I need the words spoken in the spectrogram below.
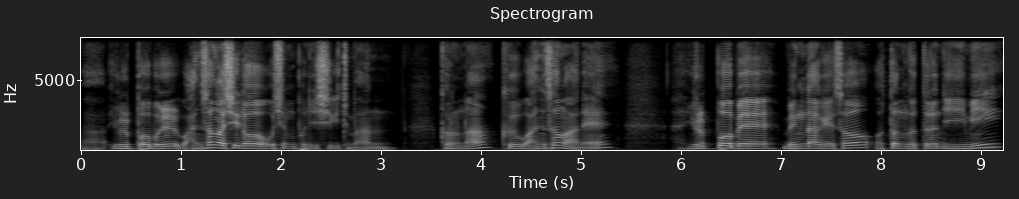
아, 율법을 완성하시러 오신 분이시지만 그러나 그 완성 안에 율법의 맥락에서 어떤 것들은 이미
